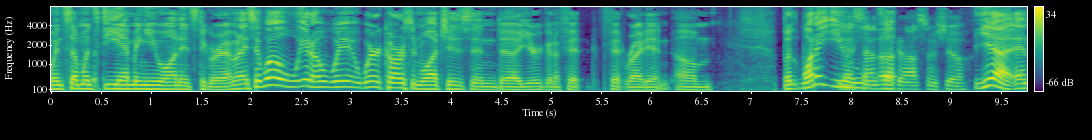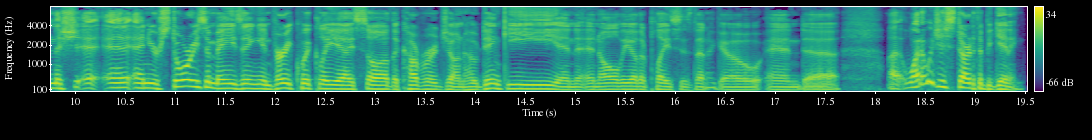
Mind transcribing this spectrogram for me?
when someone's DMing you on Instagram. And I said, "Well, you know, we, we're cars and watches, and uh, you're going to fit fit right in." Um, but why don't you? yeah, sounds uh, like an awesome show. yeah, and the sh- and, and your story's amazing. And very quickly, I saw the coverage on Hodinkee and and all the other places that I go. And uh, uh, why don't we just start at the beginning?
